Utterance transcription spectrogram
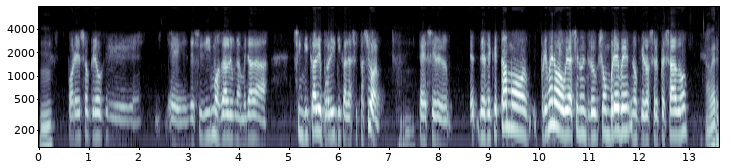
mm. por eso creo que eh, decidimos darle una mirada sindical y política a la situación. Mm. Es decir, eh, desde que estamos, primero voy a hacer una introducción breve, no quiero ser pesado, a ver.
